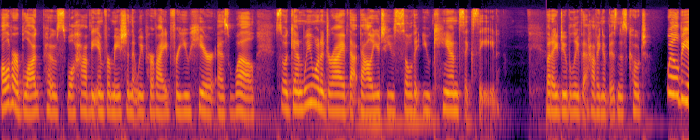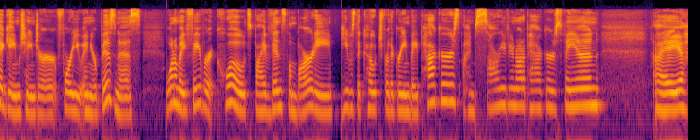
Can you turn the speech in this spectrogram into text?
all of our blog posts will have the information that we provide for you here as well. So again, we want to drive that value to you so that you can succeed. But I do believe that having a business coach will be a game changer for you in your business. One of my favorite quotes by Vince Lombardi, he was the coach for the Green Bay Packers. I'm sorry if you're not a Packers fan. I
